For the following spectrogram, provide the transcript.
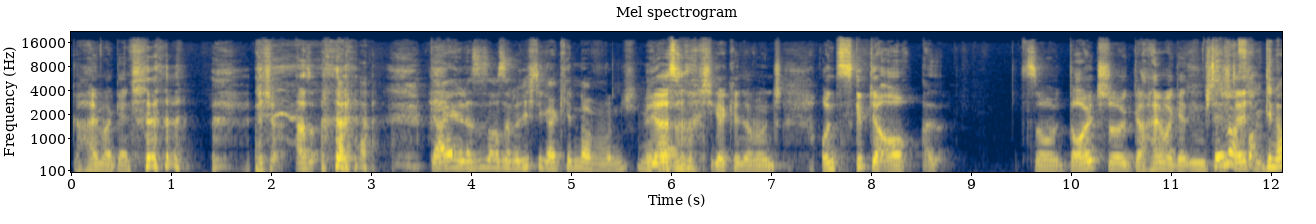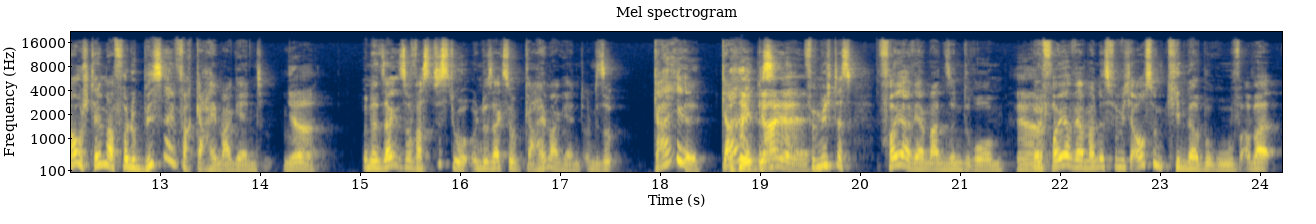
Geheimagent. ich, also. Geil, das ist auch so ein richtiger Kinderwunsch. Mega. Ja, das ist ein richtiger Kinderwunsch. Und es gibt ja auch also, so deutsche Geheimagenten. Stell mal vor, genau, stell mal vor, du bist einfach Geheimagent. Ja. Und dann sagst du so, was bist du? Und du sagst so, Geheimagent. Und du so, geil, geil. geil. für mich das Feuerwehrmann-Syndrom. Ja. Weil Feuerwehrmann ist für mich auch so ein Kinderberuf, aber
